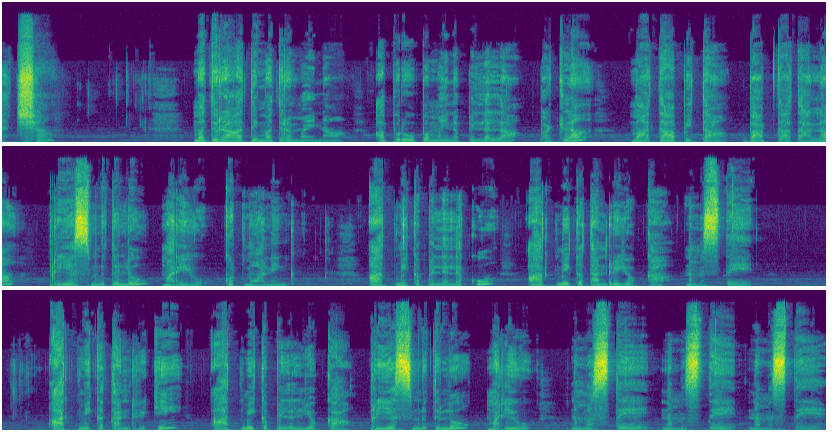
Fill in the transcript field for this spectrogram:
అచ్చా! మధురాతి మధురమైన అపురూపమైన పిల్లల పట్ల మాతాపిత బాప్దాదాల ప్రియ స్మృతులు మరియు గుడ్ మార్నింగ్. ఆత్మిక పిల్లలకు ఆత్మిక తండ్రి యొక్క నమస్తే. ఆత్మిక తండ్రికి ఆత్మిక పిల్లల యొక్క ప్రియ స్మృతులు మరియు నమస్తే నమస్తే నమస్తే.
